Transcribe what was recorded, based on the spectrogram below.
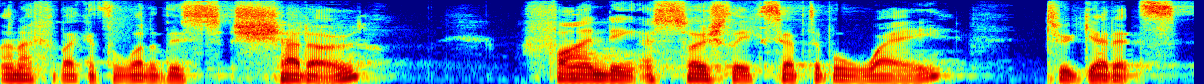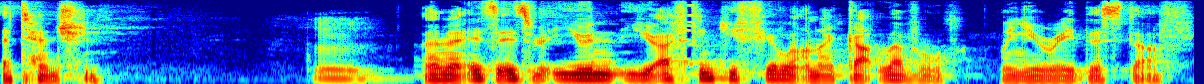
And I feel like it's a lot of this shadow finding a socially acceptable way to get its attention. Mm. And it's, it's you, you, I think you feel it on a gut level when you read this stuff.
